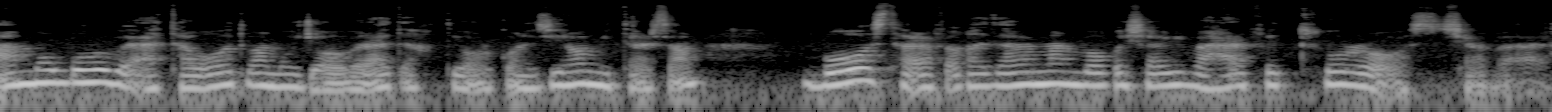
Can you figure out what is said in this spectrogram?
اما برو به اطوات و مجاورت اختیار کن زیرا میترسم باز طرف غضب من واقع شوی و حرف تو راست شود.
